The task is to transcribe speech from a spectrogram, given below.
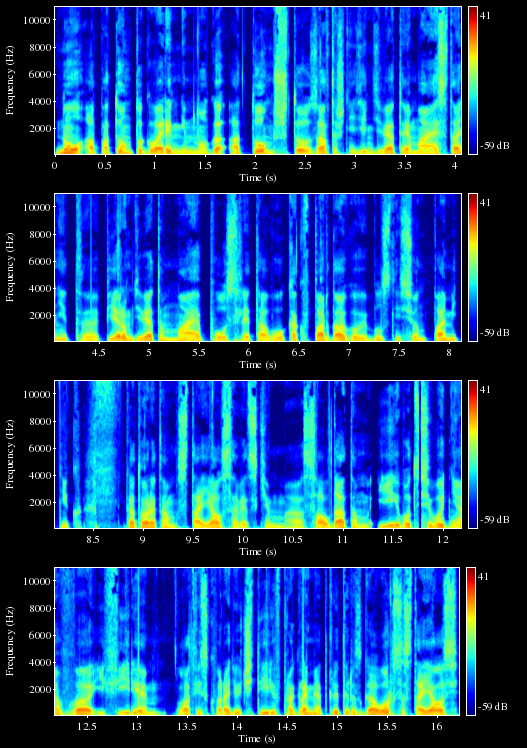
Ну, а потом поговорим немного о том, что завтрашний день, 9 мая, станет э, первым 9 мая после того, как в Пардагове был снесен памятник, который там стоял советским э, солдатам. И вот сегодня в эфире Латвийского радио 4 в программе «Открытый разговор» состоялась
